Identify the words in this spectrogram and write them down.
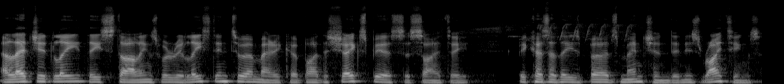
Allegedly, these starlings were released into America by the Shakespeare Society because of these birds mentioned in his writings.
